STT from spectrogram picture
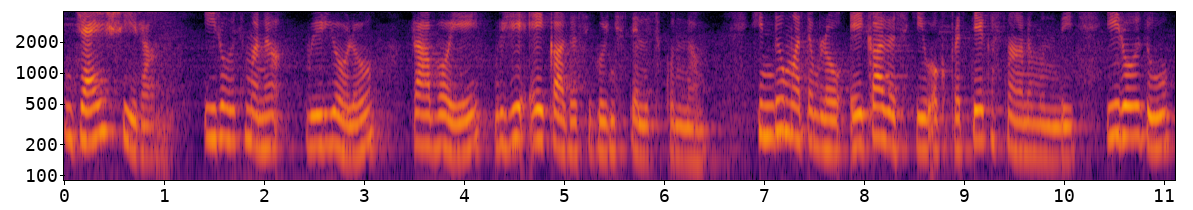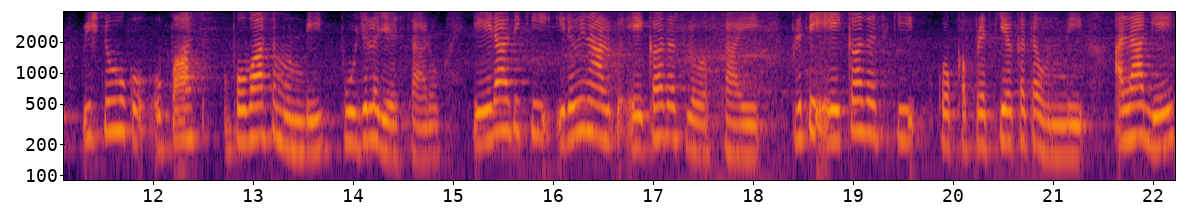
జై శ్రీరామ్. ఈరోజు మన వీడియోలో రాబోయే విజయ ఏకాదశి గురించి తెలుసుకుందాం. హిందూ మతంలో ఏకాదశికి ఒక ప్రత్యేక స్థానం ఉంది. ఈరోజు విష్ణువుకు ఉపాస ఉపవాసం ఉండి పూజలు చేస్తారు. ఏడాదికి ఇరవై నాలుగు ఏకాదశులు వస్తాయి. ప్రతి ఏకాదశికి ఒక్కొక్క ప్రత్యేకత ఉంది. అలాగే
